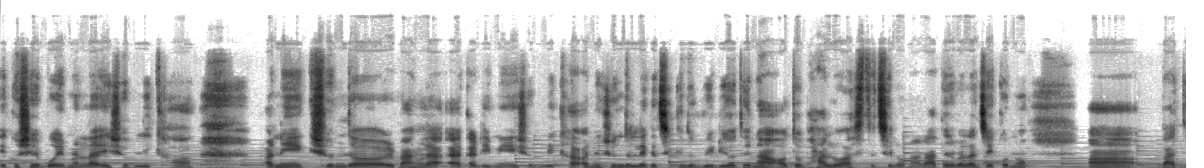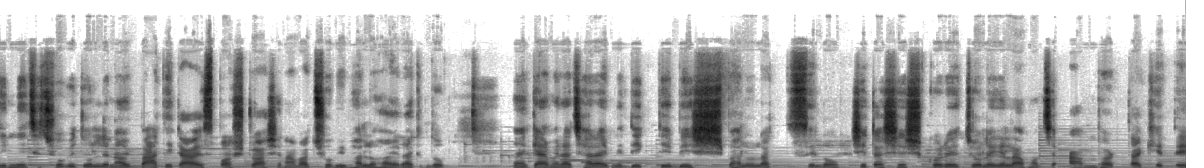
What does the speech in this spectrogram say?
একুশে বইমেলা এইসব লেখা অনেক সুন্দর বাংলা একাডেমি এইসব লেখা অনেক সুন্দর লেগেছে। কিন্তু ভিডিওতে না অত ভালো আসতেছিল না। রাতের বেলা যে কোনো বাতির নিচে ছবি তুললে না ওই বাতিটা স্পষ্ট আসে না বা ছবি ভালো হয় না। কিন্তু ক্যামেরা ছাড়া এমনি দেখতে বেশ ভালো লাগছিল। সেটা শেষ করে চলে গেলাম হচ্ছে আম ভর্তা খেতে।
